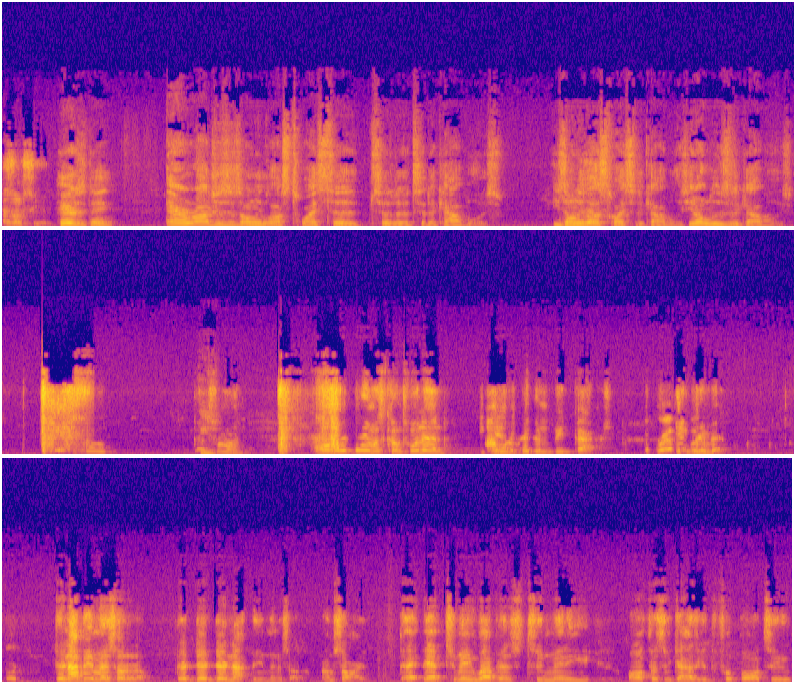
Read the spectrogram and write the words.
I don't see it. Here's the thing. Aaron Rodgers has only lost twice to to the to the Cowboys. He's only lost twice to the Cowboys. He don't lose to the Cowboys. That's He's- fine. All good thing must come to an end. I want to pick them to beat the Packers. In Green Bay. They're not being Minnesota though. They're they're, they're not being Minnesota. I'm sorry. They, they have too many weapons, too many offensive guys to get the football to.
